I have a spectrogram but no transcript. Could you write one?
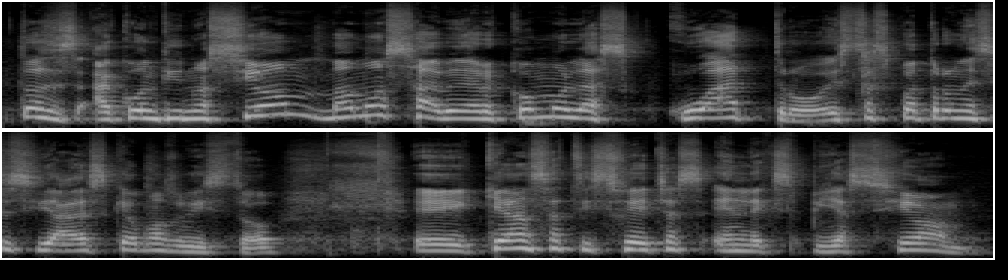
Entonces, a continuación vamos a ver cómo las cuatro, estas cuatro necesidades que hemos visto, eh, quedan satisfechas en la expiación.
